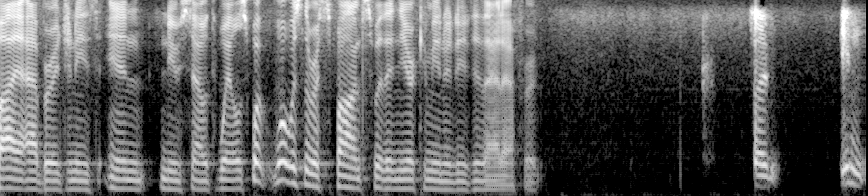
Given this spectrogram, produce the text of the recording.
by Aborigines in New South Wales. What, what was the response within your community to that effort? So, in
